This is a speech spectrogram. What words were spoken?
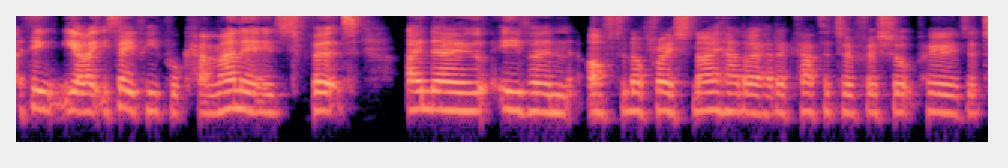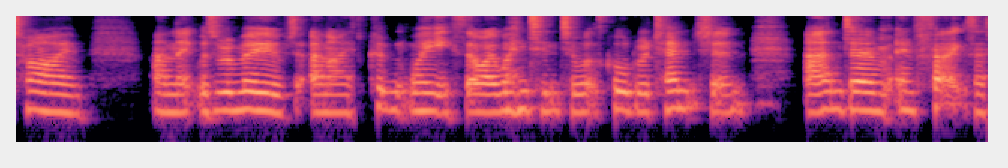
I think, yeah, like you say, people can manage, but I know even after an operation I had, I had a catheter for a short period of time and it was removed and I couldn't wee. So I went into what's called retention. And um, in fact, I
